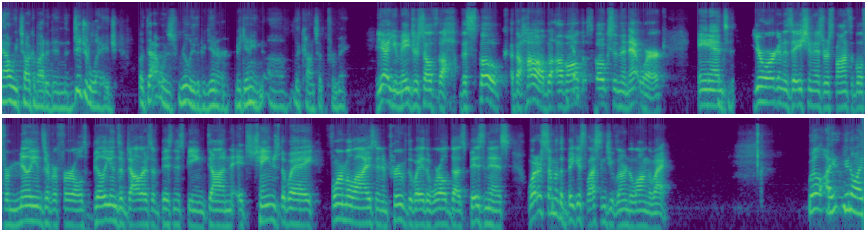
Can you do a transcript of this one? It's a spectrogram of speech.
now we talk about it in the digital age, but that was really the beginner beginning of the concept for me. Yeah, you made yourself the the spoke, the hub of all the spokes in the network. And your organization is responsible for millions of referrals, billions of dollars of business being done. It's changed the way, formalized, and improved the way the world does business. What are some of the biggest lessons you've learned along the way? Well, I you know I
